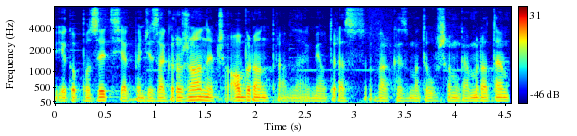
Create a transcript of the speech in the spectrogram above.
jego pozycji, jak będzie zagrożony, czy obron, prawda, jak miał teraz walkę z Mateuszem Gamrotem,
